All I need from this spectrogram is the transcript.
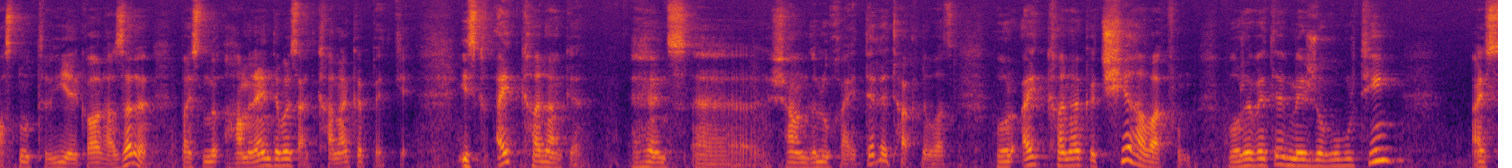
18 թվի 200.000-ը, բայց համենայն դեպս այդ քանակը պետք է։ Իսկ այդ քանակը հենց շանգլուխ այդտեղ է թաքնված, որ այդ քանակը չի հավաքվում, որովհետև մեր ժողովրդին այս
